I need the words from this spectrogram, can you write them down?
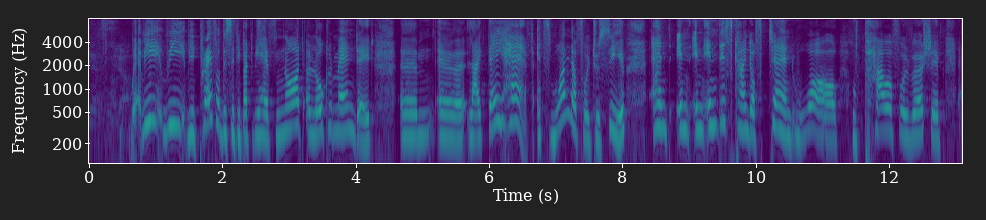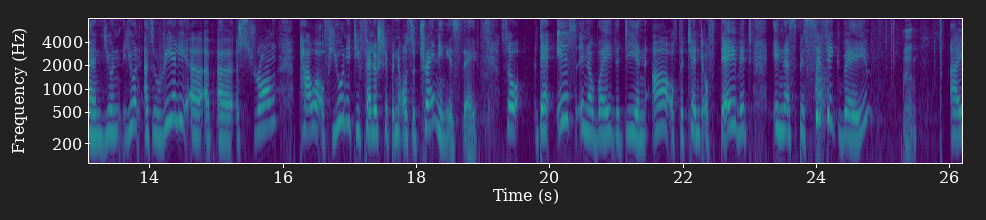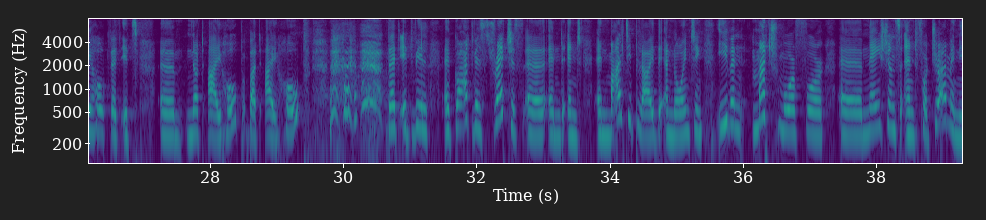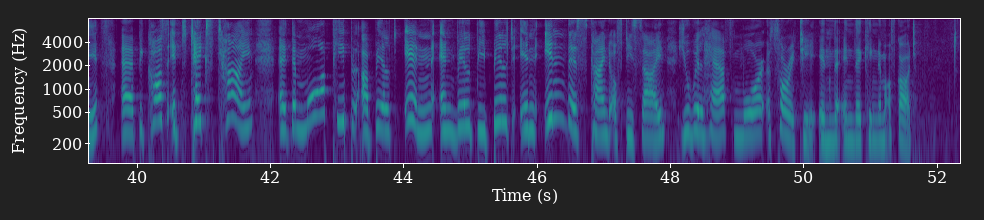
We, we, we pray for the city, but we have not a local mandate um, uh, like they have. It's wonderful to see. And in, in, in this kind of tent, wow, powerful worship and un, also really a, a, a strong power of unity, fellowship, and also training is there. So there is, in a way, the DNA of the tent of David in a specific way. I hope that it's um, not I hope, but I hope that it will uh, God will stretch us uh, and and and multiply the anointing even much more for uh, nations and for Germany uh, because it takes time. Uh, the more people are built in and will be built in in this kind of design, you will have more authority in the in the kingdom of God.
